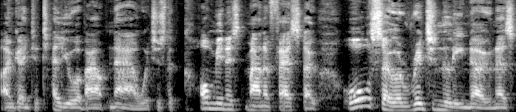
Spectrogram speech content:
I'm going to tell you about now, which is the Communist Manifesto, also originally known as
